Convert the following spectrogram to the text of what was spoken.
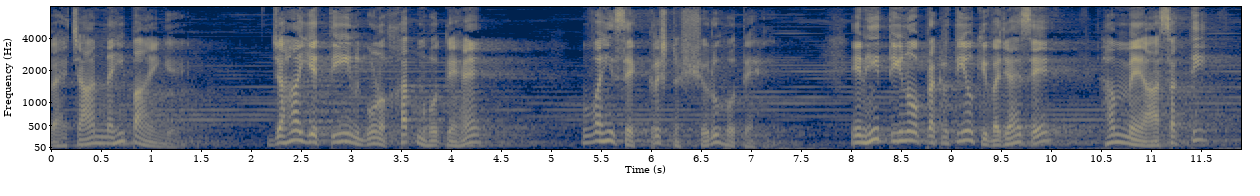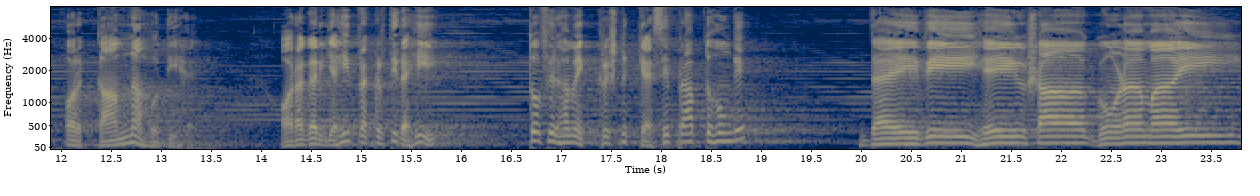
पहचान नहीं पाएँगे। जहाँ ये तीन गुण खत्म होते हैं, वहीं से कृष्ण शुरू होते हैं। इन्हीं तीनों प्रकृतियों की वजह से हम में आसक्ति और कामना होती है। और अगर यही प्रकृति रही तो फिर हमें कृष्ण कैसे प्राप्त होंगे? दैवी हेषा गुणमयी,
